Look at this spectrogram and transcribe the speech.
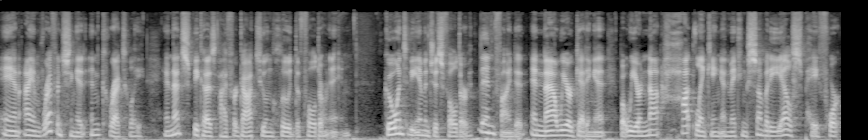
and I am referencing it incorrectly, and that's because I forgot to include the folder name go into the images folder, then find it. And now we are getting it, but we are not hot linking and making somebody else pay for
